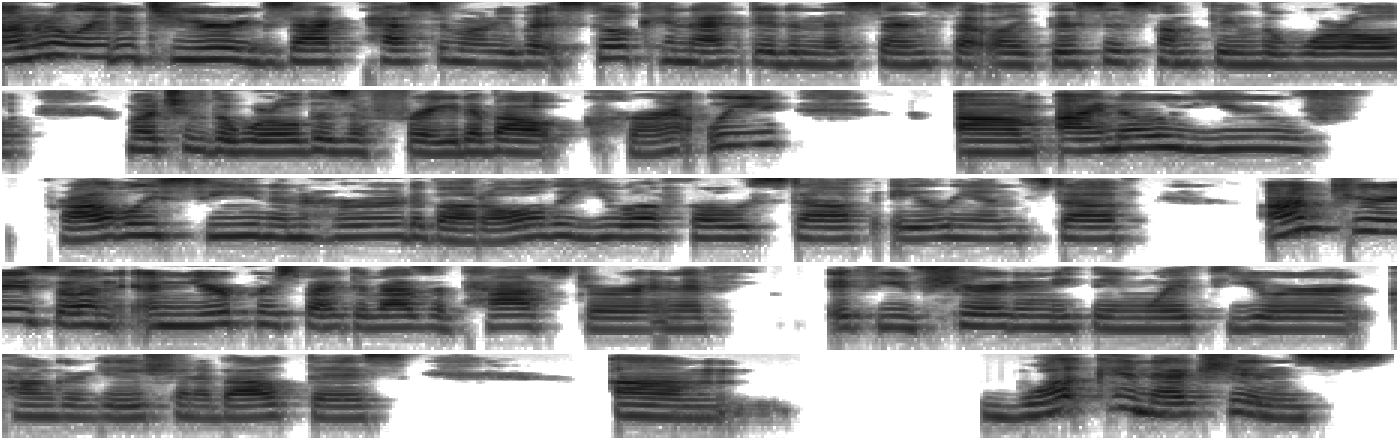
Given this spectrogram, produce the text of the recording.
Unrelated to your exact testimony, but still connected in the sense that, like, this is something the world, much of the world is afraid about currently. Um, I know you've probably seen and heard about all the UFO stuff, alien stuff. I'm curious on, on your perspective as a pastor, and if if you've shared anything with your congregation about this, um, what connections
